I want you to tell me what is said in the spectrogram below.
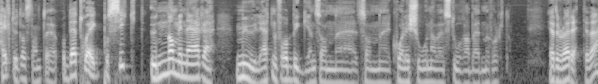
helt ute av stand til å gjøre. Og det tror jeg på sikt underminerer muligheten for å bygge en sånn, eh, sånn eh, koalisjon av storarbeid med folk. Da. Jeg tror du har rett i det.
